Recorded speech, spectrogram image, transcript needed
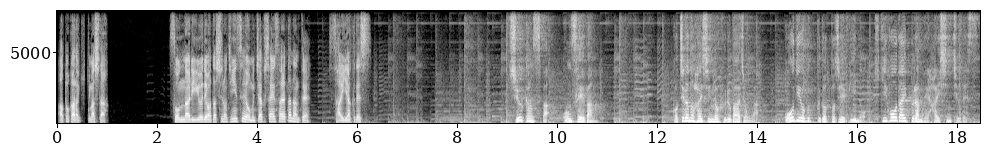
後から聞きました。そんな理由で私の人生をむちゃくちゃにされたなんて最悪です。週刊スパ音声版。こちらの配信のフルバージョンは audiobook.jp の聞き放題プランで配信中です。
